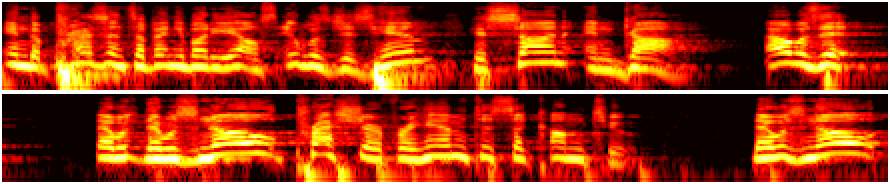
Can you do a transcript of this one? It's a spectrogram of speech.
in the presence of anybody else. It was just him, his son, and God. That was it. There was, there was no pressure for him to succumb to. There was no,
